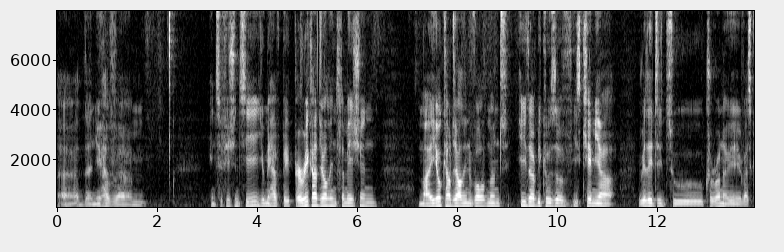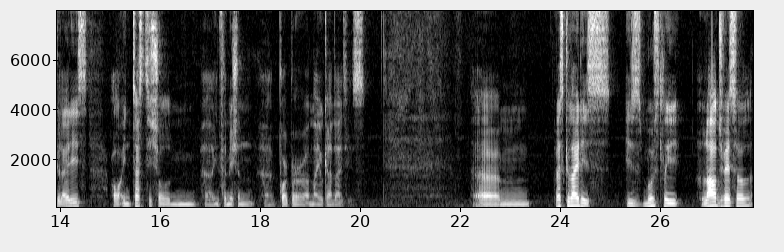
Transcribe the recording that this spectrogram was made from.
Uh, then you have um, insufficiency. You may have pericardial inflammation, myocardial involvement, either because of ischemia related to coronary vasculitis or interstitial mm, uh, inflammation, uh, proper myocarditis. Um, vasculitis is mostly large vessel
